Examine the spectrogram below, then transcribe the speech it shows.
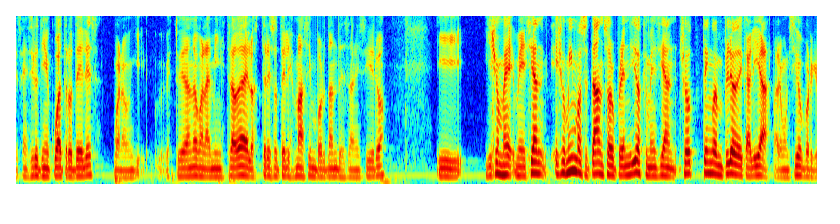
San Isidro tiene cuatro hoteles, bueno, estoy hablando con la administradora de los tres hoteles más importantes de San Isidro, y, y ellos me, decían, ellos mismos estaban sorprendidos que me decían, yo tengo empleo de calidad para el municipio porque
